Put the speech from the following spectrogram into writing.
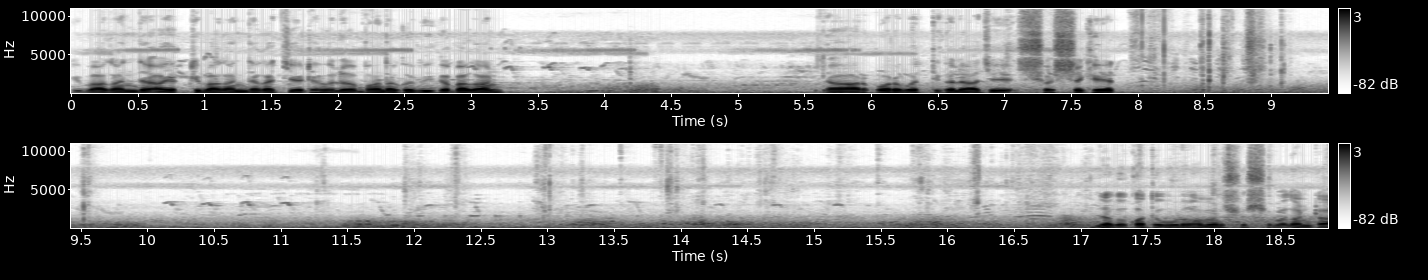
একটি বাগান দেখা একটি বাগান দেখাচ্ছি, এটা হলো বাঁধাকপি বাগান। আর পরবর্তীকালে আছে শস্য ক্ষেত। দেখো কত বড় আমার শস্য বাগানটা।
